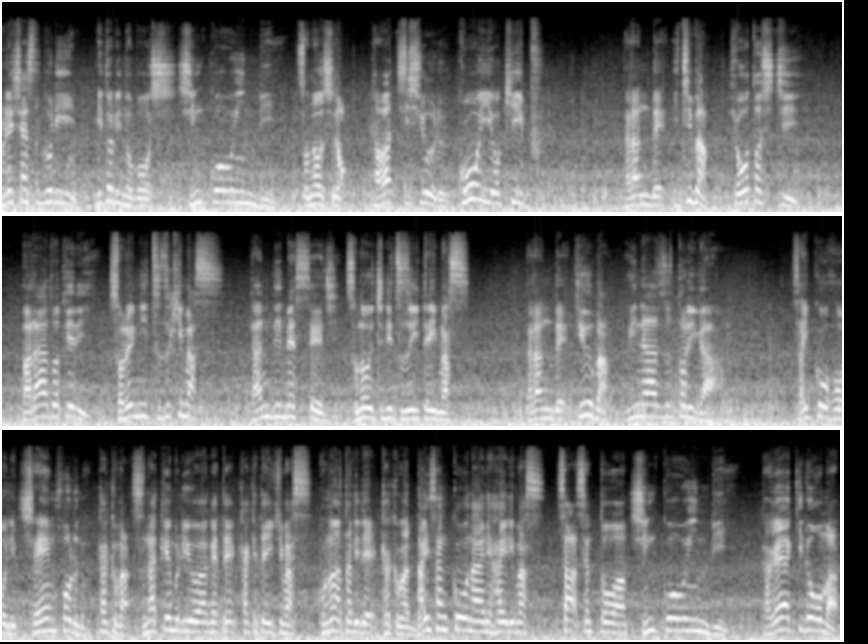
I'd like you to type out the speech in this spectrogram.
プレシャスグリーン緑の帽子新興ウィンディその後ろ河内シュール好位をキープ。並んで1番京都シティバラードケリーそれに続きます。ダンディメッセージそのうちに続いています。並んで9番ウィナーズトリガー。最高峰にシェーンフォルム各馬砂煙を上げてかけていきます。この辺りで各馬第3コーナーに入ります。さあ先頭は新興ウィンディ輝きローマン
